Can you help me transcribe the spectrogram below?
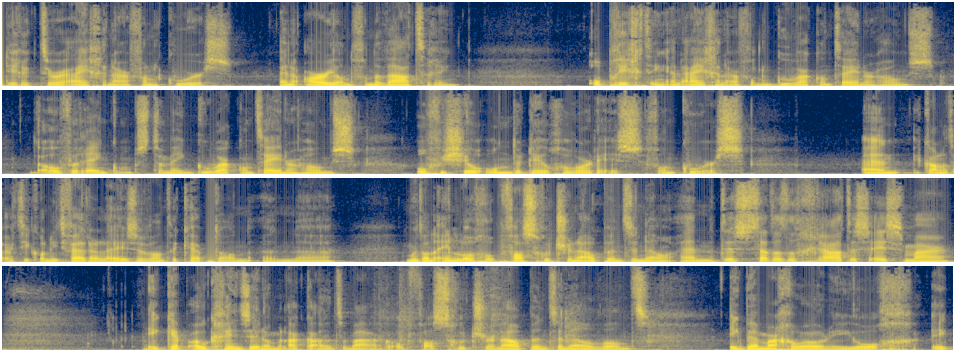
directeur-eigenaar van Koers, en Arjan van de Watering, oprichting en eigenaar van Gua Container Homes, de overeenkomst waarmee Gua Container Homes officieel onderdeel geworden is van Koers. En ik kan het artikel niet verder lezen, want ik heb dan een. Uh, moet dan inloggen op vastgoedjournaal.nl. En het is, staat dat het gratis is, maar ik heb ook geen zin om een account te maken op vastgoedjournaal.nl, want ik ben maar gewoon een joch. Ik,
